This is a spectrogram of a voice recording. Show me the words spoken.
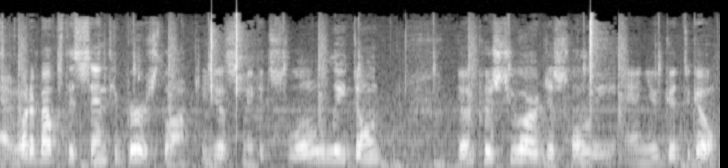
And what about this anti-burst lock? You just make it slowly don't don't push too hard just slowly and you're good to go.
